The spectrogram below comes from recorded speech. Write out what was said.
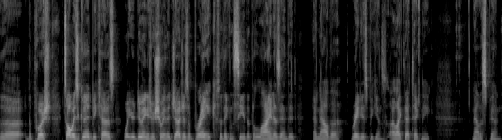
the, the push. It's always good because what you're doing is you're showing the judges a break so they can see that the line has ended and now the radius begins. I like that technique. Now the spin.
